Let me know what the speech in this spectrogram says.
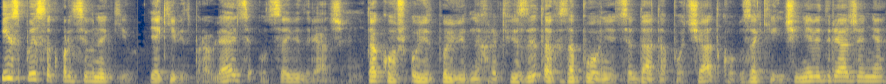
і список працівників, які відправляються у це відрядження. Також у відповідних реквізитах заповнюється дата початку, закінчення відрядження,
